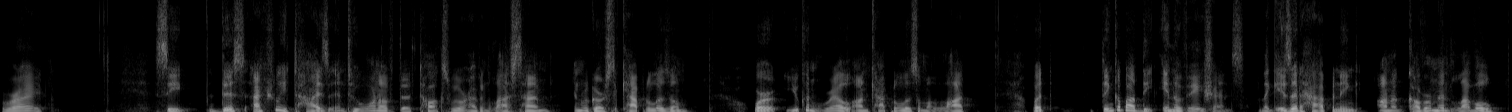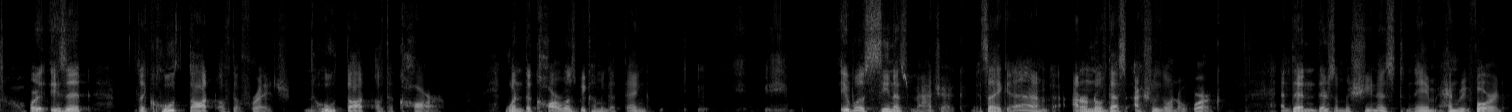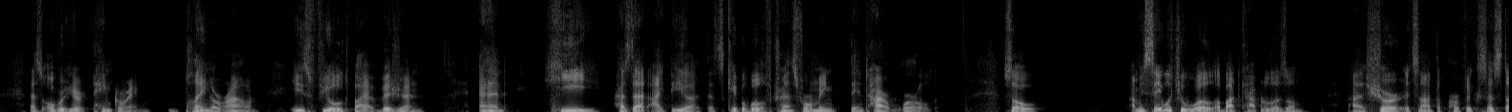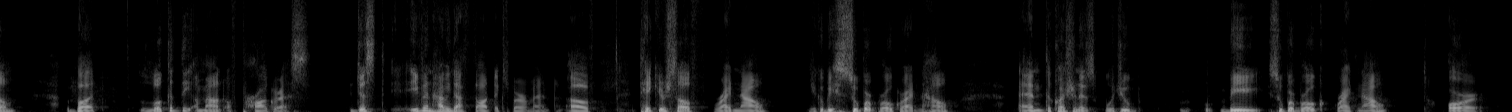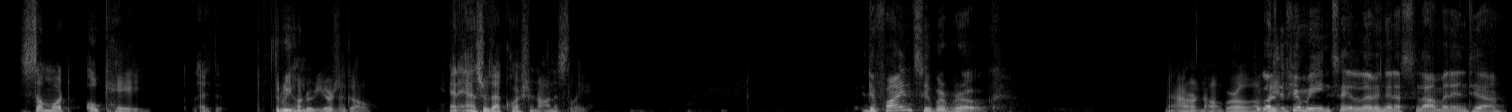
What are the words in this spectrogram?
Right. See, this actually ties into one of the talks we were having last time in regards to capitalism, where you can rail on capitalism a lot, but think about the innovations. Like, is it happening on a government level, or is it like who thought of the fridge? Who thought of the car? When the car was becoming a thing, it was seen as magic. It's like, eh, I don't know if that's actually going to work. And then there's a machinist named Henry Ford that's over here tinkering, playing around. He's fueled by a vision and he has that idea that's capable of transforming the entire world. So, I mean, say what you will about capitalism. Uh, sure, it's not the perfect system, but look at the amount of progress. Just even having that thought experiment of take yourself right now, you could be super broke right now. And the question is, would you be super broke right now or somewhat okay 300 years ago? And answer that question honestly. Define super broke. I don't know, bro. Because I mean, if you mean, say, living in a slum in India,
